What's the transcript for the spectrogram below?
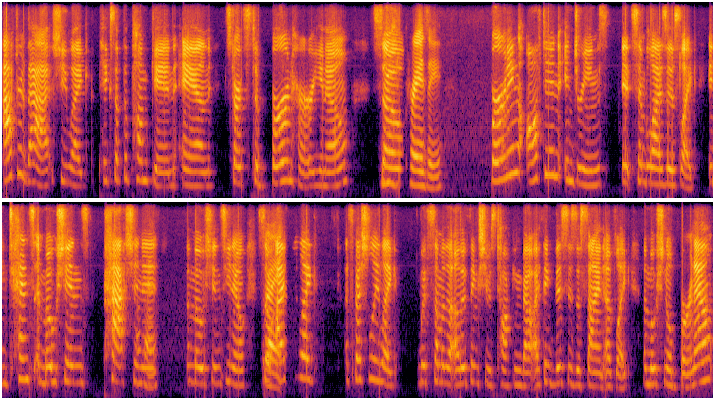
after that, she like picks up the pumpkin and starts to burn her, you know? So, crazy. burning often in dreams, it symbolizes like intense emotions, passionate Okay. emotions, you know? So, Right. I feel like, especially like with some of the other things she was talking about, I think this is a sign of like emotional burnout.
